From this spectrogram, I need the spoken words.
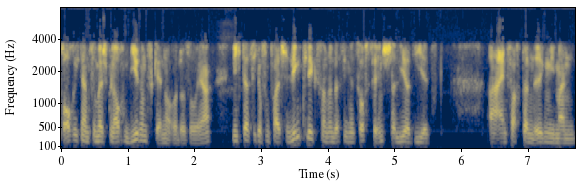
brauche ich dann zum Beispiel auch einen Virenscanner oder so, ja? Nicht, dass ich auf den falschen Link klicke, sondern dass ich eine Software installiere, die jetzt einfach dann irgendwie mein,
